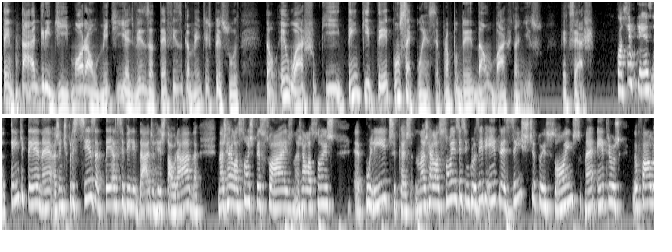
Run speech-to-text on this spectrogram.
tentar agredir moralmente e às vezes até fisicamente as pessoas. Então, eu acho que tem que ter consequência para poder dar um basta nisso. que, que você acha? Com certeza, tem que ter, né? A gente precisa ter a civilidade restaurada nas relações pessoais, nas relações eh, políticas, nas relações, inclusive, entre as instituições, né? Entre os, eu falo,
